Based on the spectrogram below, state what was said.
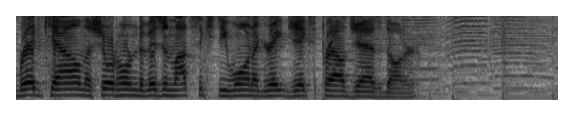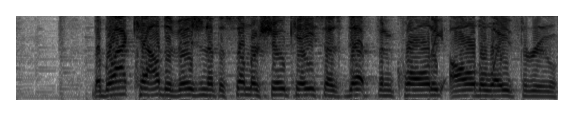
bred cow in the Shorthorn division, Lot 61, a great Jake's Proud Jazz daughter. The Black Cow division at the Summer Showcase has depth and quality all the way through.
